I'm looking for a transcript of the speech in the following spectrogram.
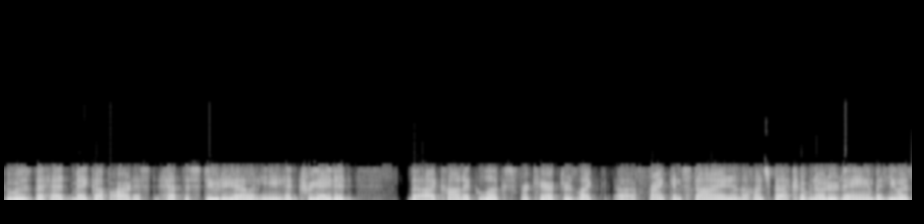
who was the head makeup artist at the studio, and he had created the iconic looks for characters like uh, Frankenstein and the Hunchback of Notre Dame. But he was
